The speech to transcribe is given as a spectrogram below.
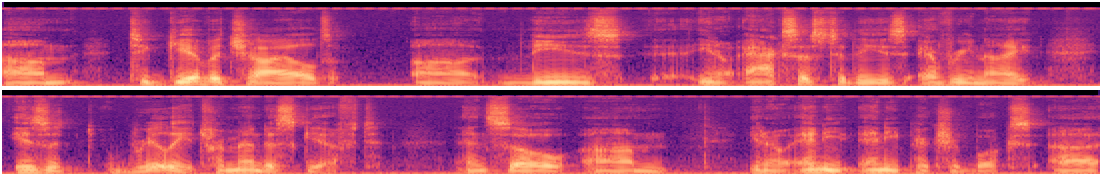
um, to give a child uh, these, you know, access to these every night is a really a tremendous gift. And so, um, you know, any, any picture books. Uh,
